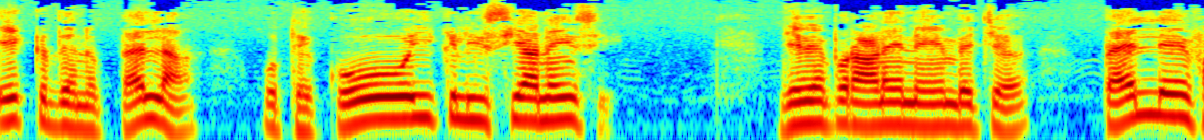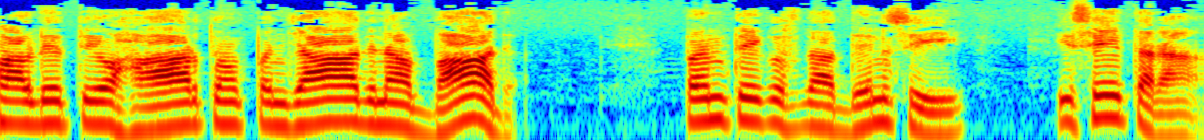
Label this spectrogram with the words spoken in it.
ਇੱਕ ਦਿਨ ਪਹਿਲਾਂ ਉੱਥੇ ਕੋਈ ਕਲੀਸਿਆ ਨਹੀਂ ਸੀ। ਜਿਵੇਂ ਪੁਰਾਣੇ ਨੇਮ ਵਿੱਚ ਪਹਿਲੇ ਫਲ ਦੇ ਤਿਉਹਾਰ ਤੋਂ 50 ਦਿਨਾਂ ਬਾਅਦ ਪੰਤੇਕੁਸ ਦਾ ਦਿਨ ਸੀ, ਇਸੇ ਤਰ੍ਹਾਂ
